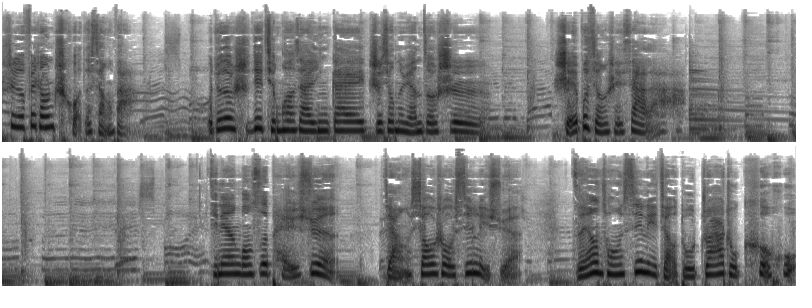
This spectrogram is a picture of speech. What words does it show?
是一个非常扯的想法。我觉得实际情况下应该执行的原则是，谁不行谁下来哈。今天公司培训讲销售心理学，怎样从心理角度抓住客户。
